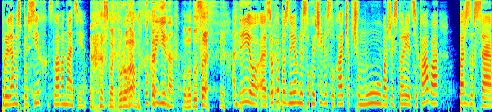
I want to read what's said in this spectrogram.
Пройдемось по всіх слава нації. Смерть ворогам. Україна. Понад усе. Андрію, е, трохи познайомлю слухачів і слухачок, чому ваша історія цікава. Перш за все,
